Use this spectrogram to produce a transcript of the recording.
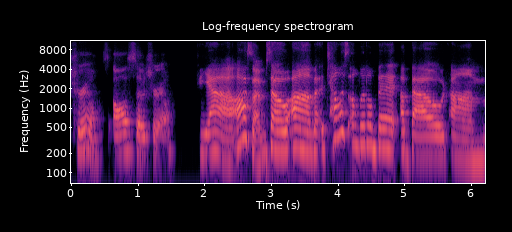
true. It's all so true. Yeah, awesome. So, um, tell us a little bit about, um,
